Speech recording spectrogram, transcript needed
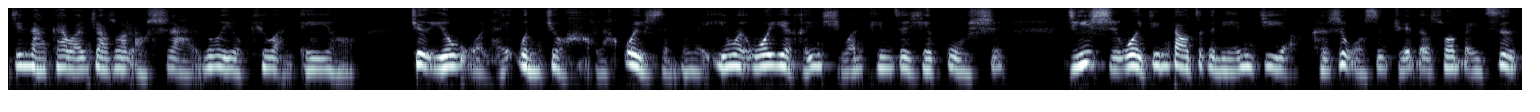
经常开玩笑说，老师啊，如果有 Q&A 哈。就由我来问就好了，为什么呢？因为我也很喜欢听这些故事，即使我已经到这个年纪啊，可是我是觉得说，每次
